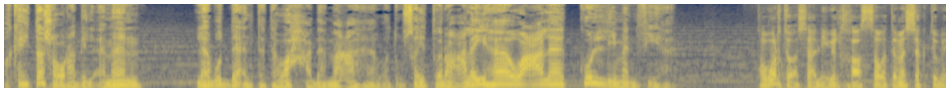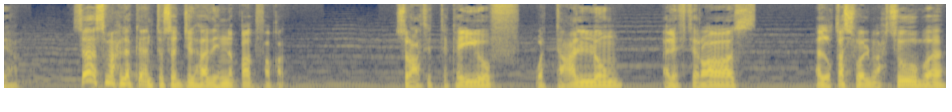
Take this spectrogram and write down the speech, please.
وكي تشعر بالأمان لابد أن تتوحد معها وتسيطر عليها وعلى كل من فيها. طورت أساليبي الخاصة وتمسكت بها. سأسمح لك أن تسجل هذه النقاط فقط. سرعة التكيف والتعلم الافتراس القسوة المحسوبة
